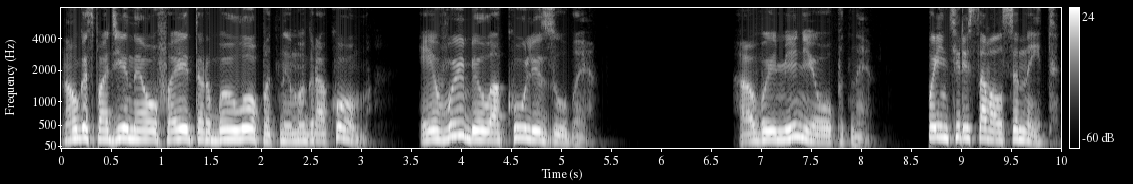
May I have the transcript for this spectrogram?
Но господин Эофейтер был опытным игроком и выбил акуле зубы. «А вы менее опытны?» — поинтересовался Нейт.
